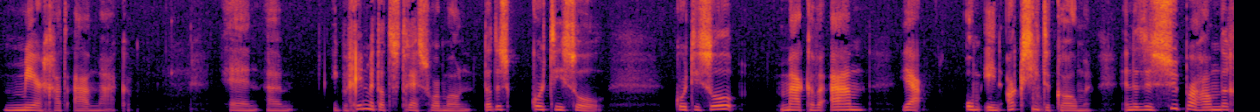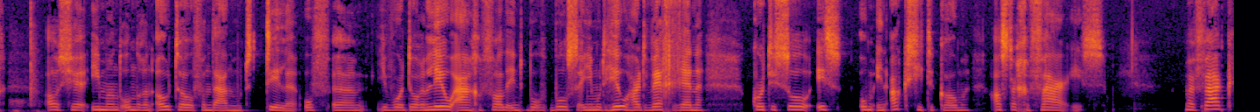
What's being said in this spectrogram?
meer gaat aanmaken. En um, ik begin met dat stresshormoon. Dat is cortisol. Cortisol maken we aan ja, om in actie te komen. En dat is super handig als je iemand onder een auto vandaan moet tillen. Of um, je wordt door een leeuw aangevallen in het bos en je moet heel hard wegrennen. Cortisol is om in actie te komen als er gevaar is. Maar vaak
